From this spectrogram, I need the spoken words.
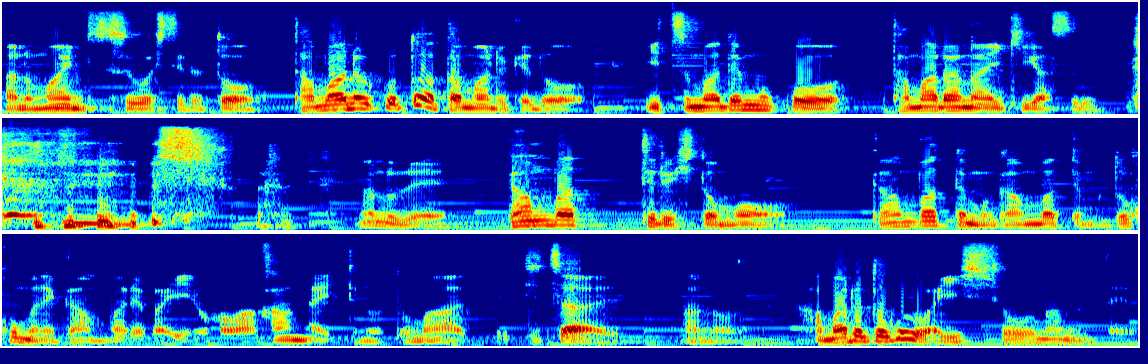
あの、毎日過ごしてると、溜まることは溜まるけど、いつまでもこう、溜まらない気がする。なので、頑張ってる人も、頑張っても頑張ってもどこまで頑張ればいいのかわかんないっていうのと、まあ、実は、あの、ハマるところは一緒なんだよ。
